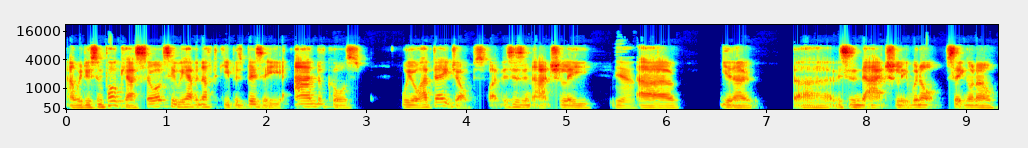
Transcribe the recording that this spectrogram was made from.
and we do some podcasts. So obviously we have enough to keep us busy. And of course, we all have day jobs. Like this isn't actually, Yeah. uh, you know, uh, this isn't actually. We're not sitting on our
